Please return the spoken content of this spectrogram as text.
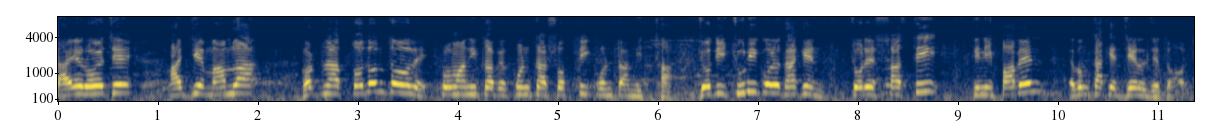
দায়ের হয়েছে। আর যে মামলা ঘটনার তদন্ত হলে প্রমাণিত হবে কোনটা সত্যি, কোনটা মিথ্যা। যদি চুরি করে থাকেন, চোরের শাস্তি তিনি পাবেন এবং তাকে জেল যেতে হবে।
